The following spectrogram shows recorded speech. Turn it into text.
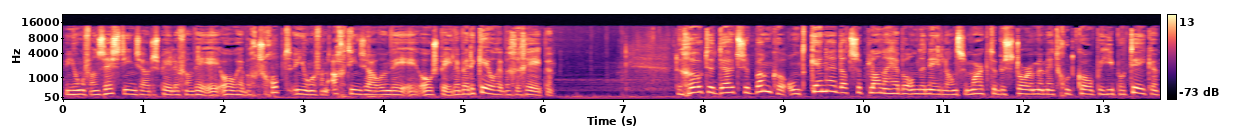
Een jongen van 16 zou de speler van WEO hebben geschopt. Een jongen van 18 zou een WEO-speler bij de keel hebben gegrepen. De grote Duitse banken ontkennen dat ze plannen hebben om de Nederlandse markt te bestormen met goedkope hypotheken.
